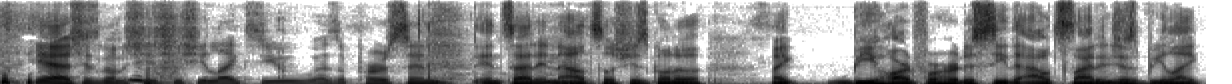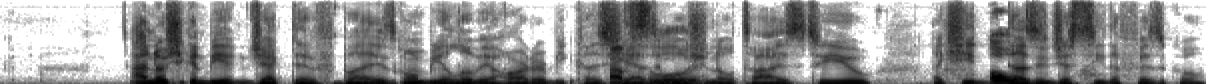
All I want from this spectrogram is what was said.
Yeah, she's gonna. She she, she likes you as a person, inside and out. So she's gonna like be hard for her to see the outside and just be like. I know she can be objective, but it's gonna be a little bit harder because she Absolutely. has emotional ties to you. Like she Oh. doesn't just see the physical.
